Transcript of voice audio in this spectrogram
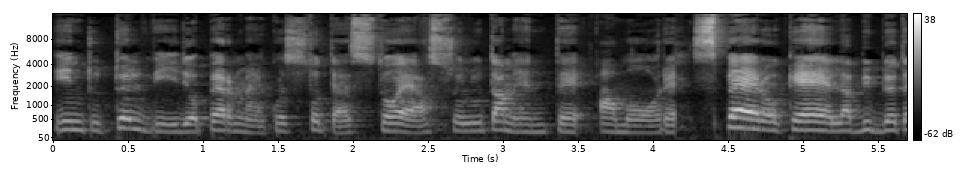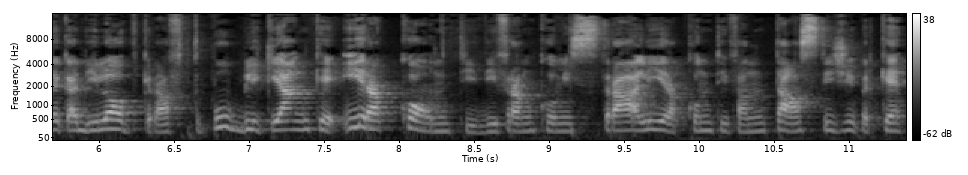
in tutto il video, per me questo testo è assolutamente amore. Spero che la biblioteca di Lovecraft pubblichi anche i racconti di Franco Mistrali, racconti fantastici fantastici perché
